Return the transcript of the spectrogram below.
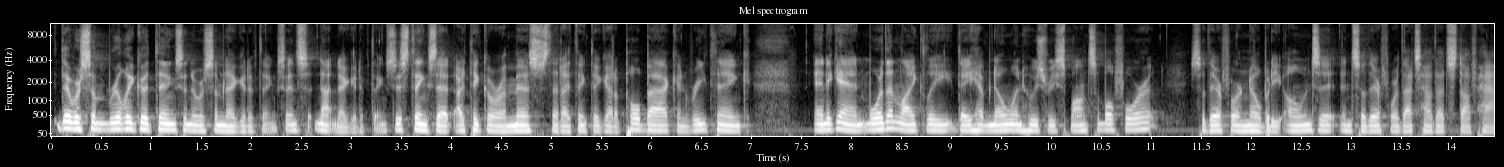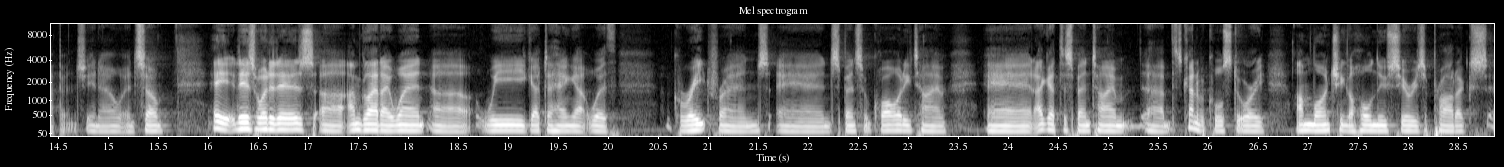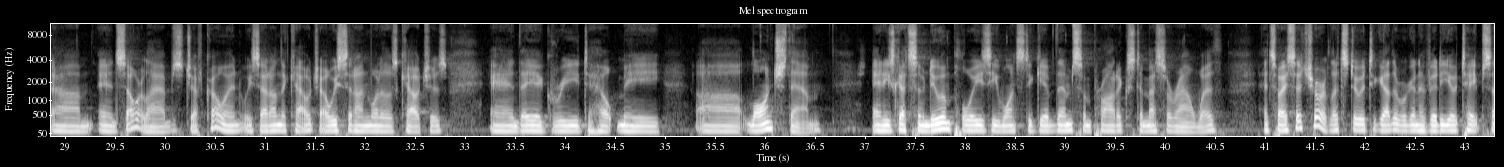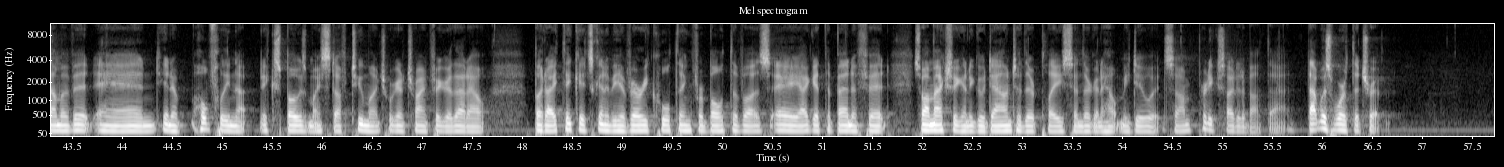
There were some really good things and there were some negative things. And not negative things, just things that I think are amiss that I think they got to pull back and rethink. And again, more than likely, they have no one who's responsible for it. So therefore, nobody owns it. And so therefore, that's how that stuff happens, you know? And so, hey, it is what it is. Uh, I'm glad I went. Uh, we got to hang out with great friends and spend some quality time. And I got to spend time. Uh, it's kind of a cool story. I'm launching a whole new series of products um, and Seller Labs. Jeff Cohen. We sat on the couch. I always sit on one of those couches, and they agreed to help me uh, launch them. And he's got some new employees. He wants to give them some products to mess around with. And so I said, sure, let's do it together. We're going to videotape some of it, and you know, hopefully not expose my stuff too much. We're going to try and figure that out but I think it's going to be a very cool thing for both of us. A, I get the benefit, so I'm actually going to go down to their place and they're going to help me do it. So I'm pretty excited about that. That was worth the trip.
